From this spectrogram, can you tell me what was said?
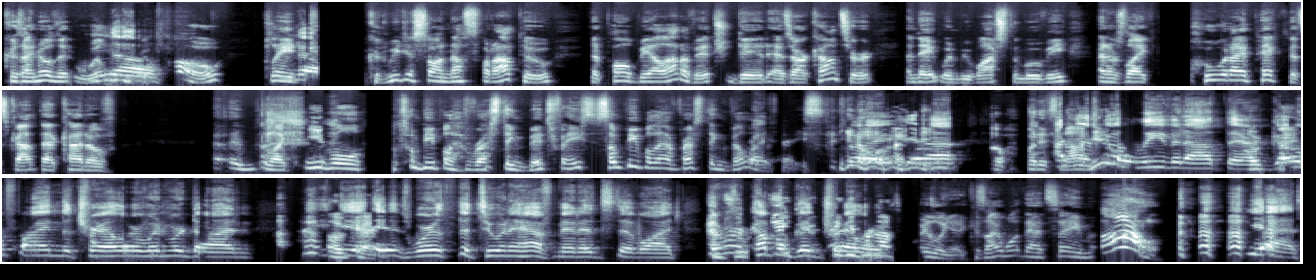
Because I know that Willem no. Dafoe played no. because we just saw Nosferatu that Paul Bielatovich did as our concert, and they when we watched the movie, and it was like, who would I pick that's got that kind of uh, like evil? Some people have resting bitch face. Some people have resting villain Right. face. You know, Right, what I mean? So, but it's I'm not just him. gonna leave it out there. Okay. Go find the trailer when we're done. Okay. It's worth the two and a half minutes to watch. There were a couple Thank good Thank you not spoiling it because I want that same. Oh, yes,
